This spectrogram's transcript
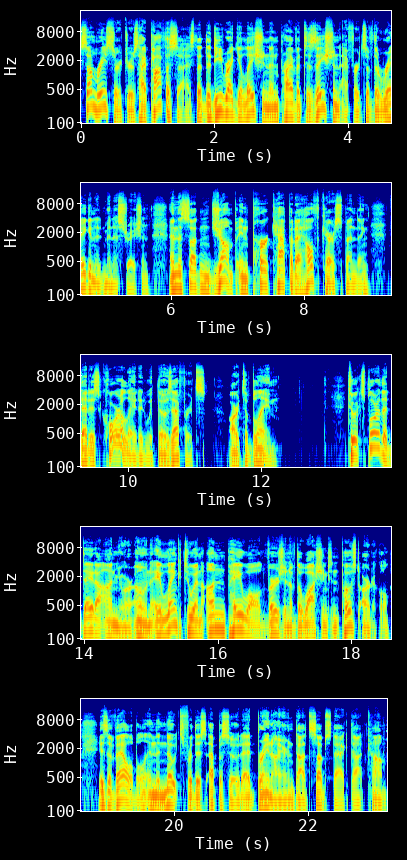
Some researchers hypothesize that the deregulation and privatization efforts of the Reagan administration and the sudden jump in per capita healthcare spending that is correlated with those efforts are to blame. To explore the data on your own, a link to an unpaywalled version of the Washington Post article is available in the notes for this episode at brainiron.substack.com.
